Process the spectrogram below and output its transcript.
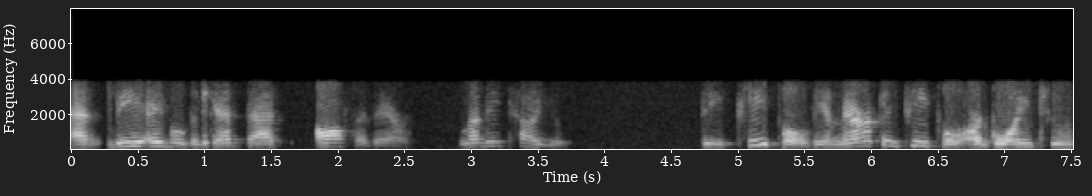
and be able to get that off of there? Let me tell you, the people, the American people, are going to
